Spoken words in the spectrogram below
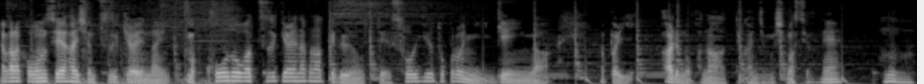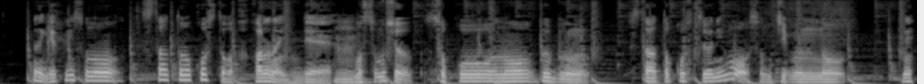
なかなか音声配信を続けられない、まあ、行動が続けられなくなってくるのって、そういうところに原因が、やっぱりあるのかなって感じもしますよね。うん。逆にその、スタートのコストがかからないんで、うんもうそむしろそこの部分、スタートコストよりも、その自分のね、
